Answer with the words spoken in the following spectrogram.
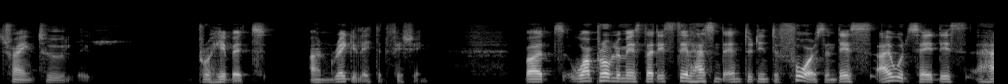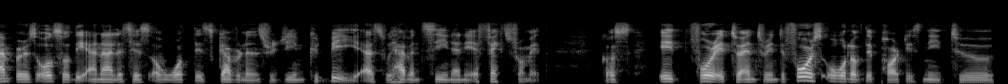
trying to prohibit unregulated fishing. But one problem is that it still hasn't entered into force, and this, I would say, this hampers also the analysis of what this governance regime could be, as we haven't seen any effects from it. Because it, for it to enter into force, all of the parties need to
